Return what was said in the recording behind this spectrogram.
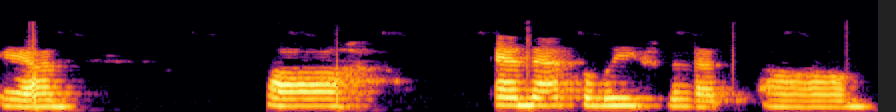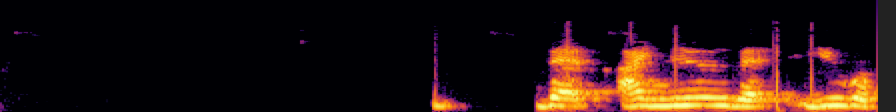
and, uh, and that belief that, um, that I knew that you were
